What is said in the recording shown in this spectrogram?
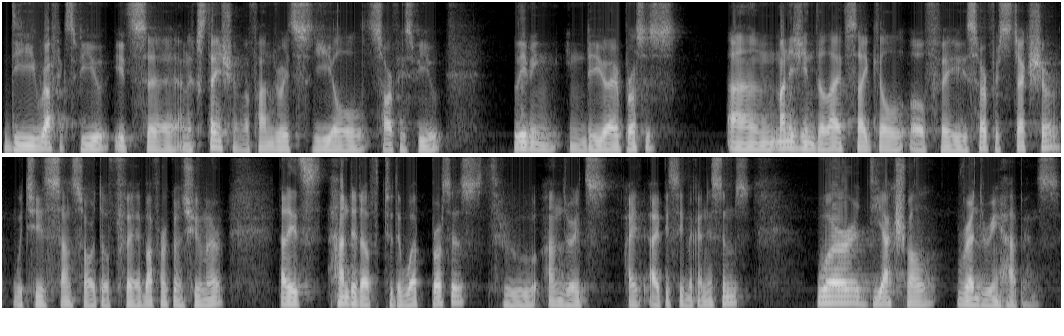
the graphics view is uh, an extension of Android's GL surface view, living in the UI process and managing the life cycle of a surface texture, which is some sort of buffer consumer that is handed off to the web process through Android's IPC mechanisms, where the actual rendering happens.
